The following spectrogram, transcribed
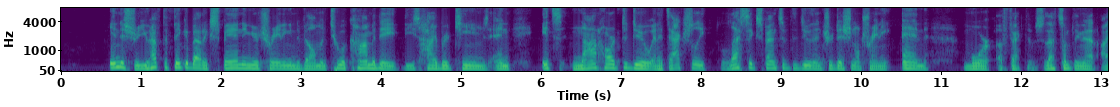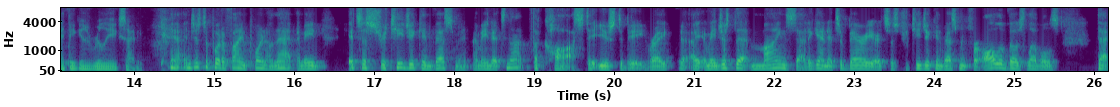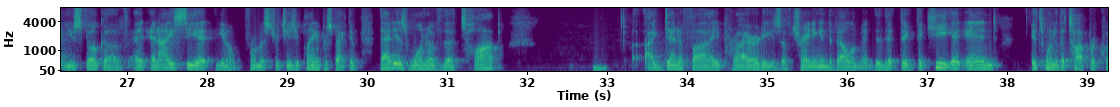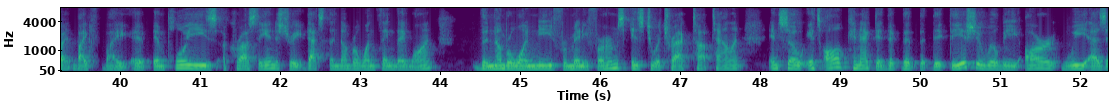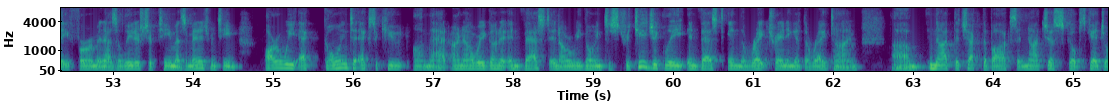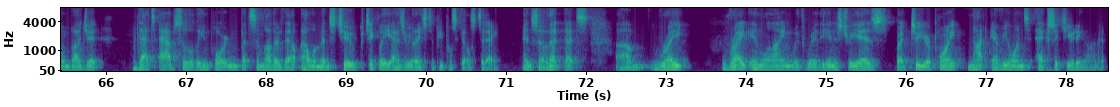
industry, you have to think about expanding your training and development to accommodate these hybrid teams. And it's not hard to do, and it's actually less expensive to do than traditional training and more effective. So that's something that I think is really exciting. Yeah. And just to put a fine point on that, I mean, it's a strategic investment. I mean, it's not the cost it used to be, right? I, I mean, just that mindset. Again, it's a barrier. It's a strategic investment for all of those levels that you spoke of and, and, i see it you know from a strategic planning perspective that is one of the top identified priorities of training and development. The, the, the key and it's one of the top request by by uh, employees across the industry. That's the number one thing they want. The number one need for many firms is to attract top talent. And so it's all connected. The, the, the, the issue will be are we as a firm and as a leadership team as a management team are we going to execute on that and are we going to invest and are we going to strategically invest in the right training at the right time um, not to check the box and not just scope schedule and budget that's absolutely important but some other elements too particularly as it relates to people skills today and so that that's um, right right in line with where the industry is. But to your point, not everyone's executing on it.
